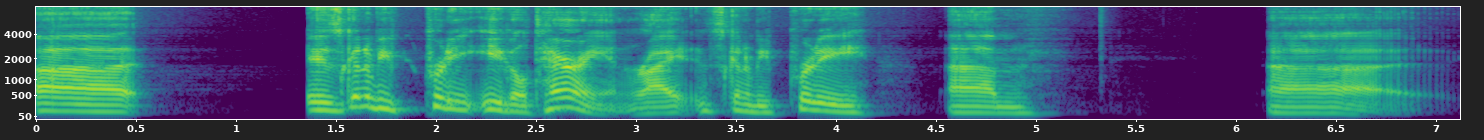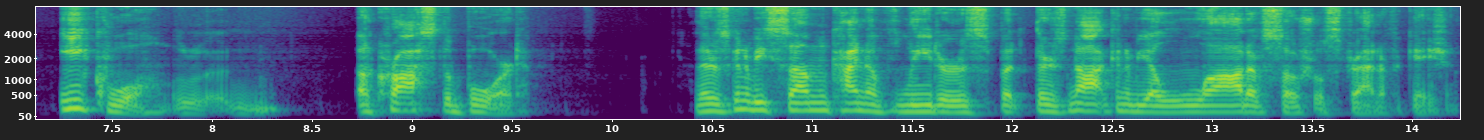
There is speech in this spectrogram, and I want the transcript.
uh, is going to be pretty egalitarian, right? It's going to be pretty um, uh, equal across the board. There's going to be some kind of leaders, but there's not going to be a lot of social stratification.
